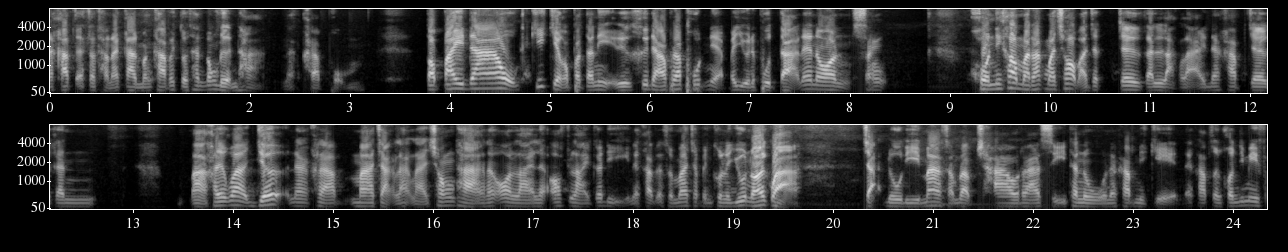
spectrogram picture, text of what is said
นะครับ แต่สถานการณ์บังคับให้ตัวท่านต้องเดินทาง นะครับผมต่อไปดาวที่เกี่ยวกับปัตตานีหรือคือดาวพระพุธเนี่ยไปอยู่ในปุตตะแน่นอนสังคนที่เข้ามารักมาชอบอาจจะเจอกันหลากหลายนะครับ เจอกันเขาเรียกว่าเยอะนะครับ มาจากหลากหลายช่องทางทั้งออนไลน์และออฟไลน์ก็ดีนะครับ แต่ส่วนมากจะเป็นคนอายุน้อยกว่า จะดูดีมากสำหรับชาวราศีธนูนะครับมีเกณฑ์นะครับ ส่วนคนที่มีแฟ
